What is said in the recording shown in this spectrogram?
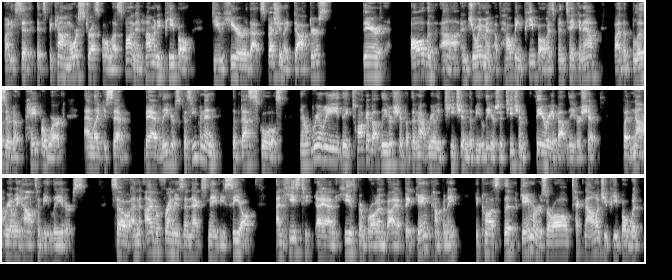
But he said it's become more stressful and less fun. And how many people do you hear that, especially like doctors? They're all the uh, enjoyment of helping people has been taken out by the blizzard of paperwork and, like you said, bad leaders. Because even in the best schools, they're really they talk about leadership but they're not really teaching them to be leaders. They teach them theory about leadership but not really how to be leaders. So and i have a friend who's an ex-navy seal and he's t- and he has been brought in by a big game company because the gamers are all technology people with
